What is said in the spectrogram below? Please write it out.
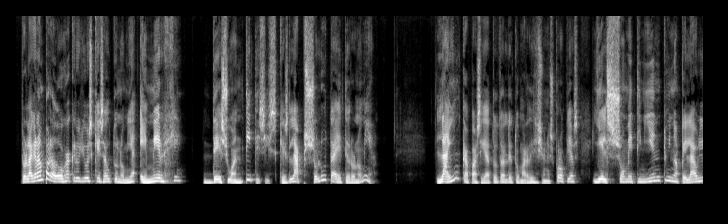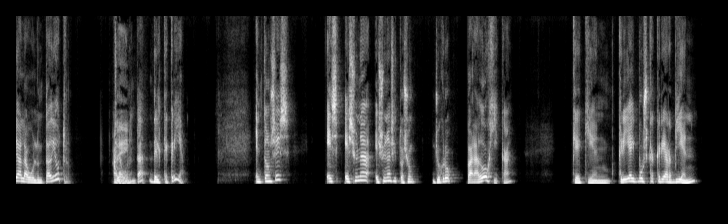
Pero la gran paradoja, creo yo, es que esa autonomía emerge de su antítesis, que es la absoluta heteronomía la incapacidad total de tomar decisiones propias y el sometimiento inapelable a la voluntad de otro, a la voluntad del que cría. Entonces, es, es, una, es una situación, yo creo, paradójica, que quien cría y busca criar bien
